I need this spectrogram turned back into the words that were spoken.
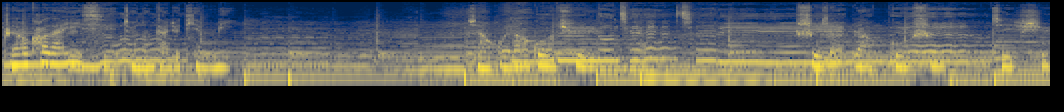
只要靠在一起就能感觉甜蜜。想回到过去，试着让故事继续。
